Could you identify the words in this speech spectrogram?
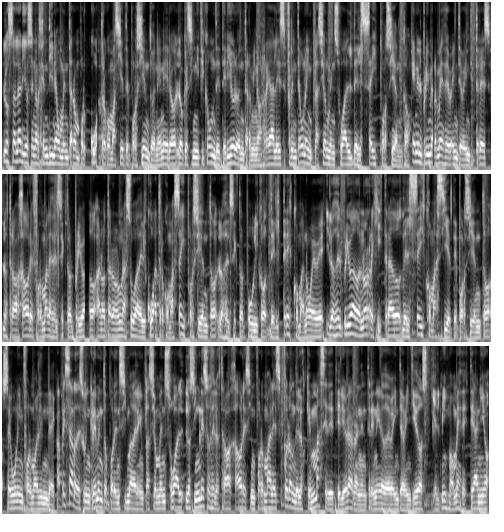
Los salarios en Argentina aumentaron por 4,7% en enero, lo que significó un deterioro en términos reales frente a una inflación mensual del 6%. En el primer mes de 2023, los trabajadores formales del sector privado anotaron una suba del 4,6%, los del sector público del 3,9% y los del privado no registrado del 6,7%, según informó el INDEC. A pesar de su incremento por encima de la inflación mensual, los ingresos de los trabajadores informales fueron de los que más se deterioraron entre enero de 2022 y el mismo mes de este año,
